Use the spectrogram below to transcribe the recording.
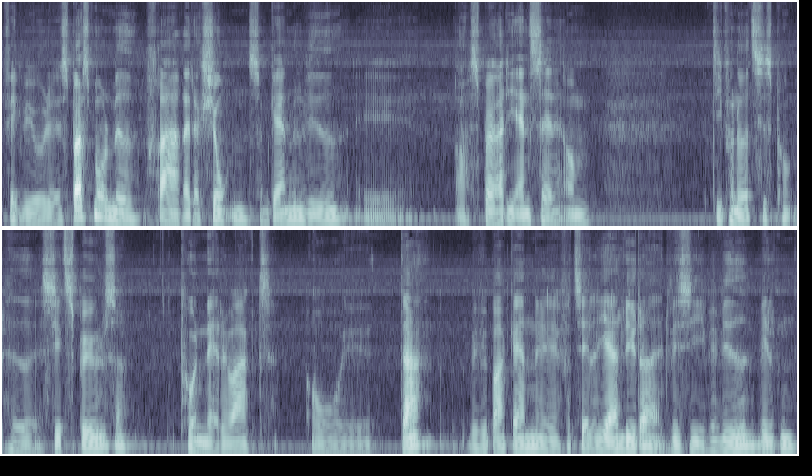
fik vi jo et spørgsmål med fra redaktionen, som gerne vil vide øh, og spørge de ansatte, om de på noget tidspunkt havde set spøgelser på en nattevagt. Og øh, der vil vi bare gerne øh, fortælle jer lytter, at hvis I vil vide, hvilken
